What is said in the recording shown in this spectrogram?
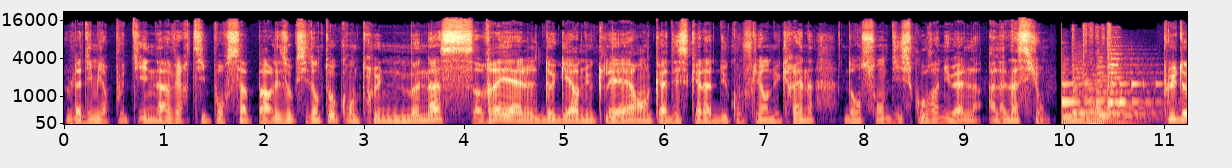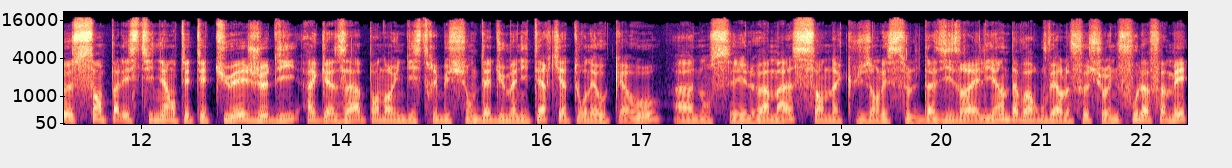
Vladimir Poutine a averti pour sa part les Occidentaux contre une menace réelle de guerre nucléaire en cas d'escalade du conflit en Ukraine dans son discours annuel à la nation. Plus de 100 Palestiniens ont été tués jeudi à Gaza pendant une distribution d'aide humanitaire qui a tourné au chaos, a annoncé le Hamas en accusant les soldats israéliens d'avoir ouvert le feu sur une foule affamée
